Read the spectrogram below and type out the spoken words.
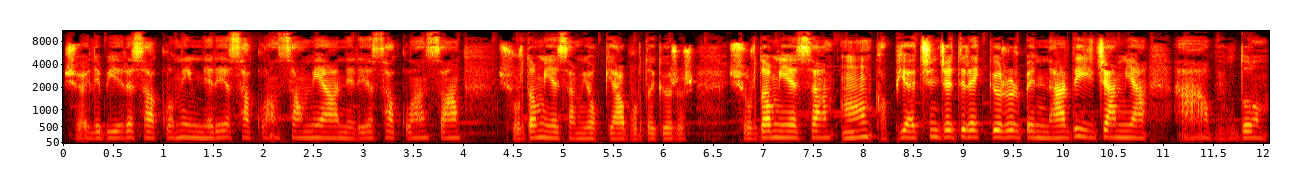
Şöyle bir yere saklanayım. Nereye saklansam ya? Nereye saklansam? Şurada mı yesem? Yok ya burada görür. Şurada mı yesem? Hmm, kapıyı açınca direkt görür beni. Nerede yiyeceğim ya? Ha buldum.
